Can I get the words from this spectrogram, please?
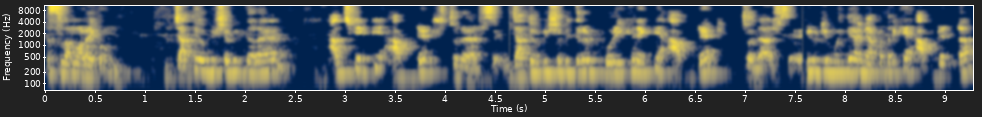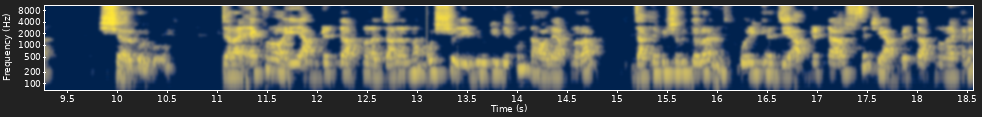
আসসালামু আলাইকুম। জাতীয় বিশ্ববিদ্যালয়ের আজকে একটি আপডেট চলে আসছে। জাতীয় বিশ্ববিদ্যালয়ের পরীক্ষার একটি আপডেট চলে আসছে। ভিডিওটির মধ্যে আমি আপনাদেরকে আপডেটটা শেয়ার করব। যারা এখনও এই আপডেটটা আপনারা জানেন না, অবশ্যই এই ভিডিওটি দেখুন, তাহলে আপনারা জাতীয় বিশ্ববিদ্যালয়ের পরীক্ষার যে আপডেটটা আসছে, সেই আপডেটটা আপনারা এখানে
